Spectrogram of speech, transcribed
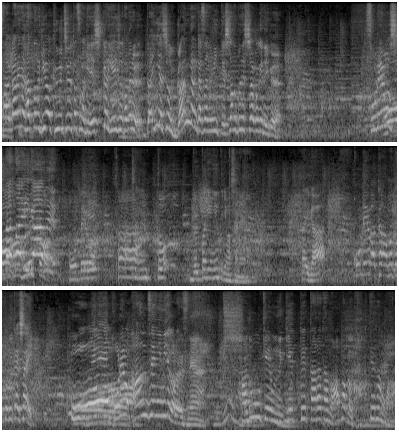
下がれなかった時は空中竜巻でしっかりゲージを貯める。大足をガンガン重ねにいって下のプレッシャーをかけていく。それを下タイガーでこれはちゃんとぶっぱ切りに打ってきましたね。タイガー？これは川又取り返したい。おおこれは完全に見てからですね。波動拳を抜けてたら多分アパが確定なのかな。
